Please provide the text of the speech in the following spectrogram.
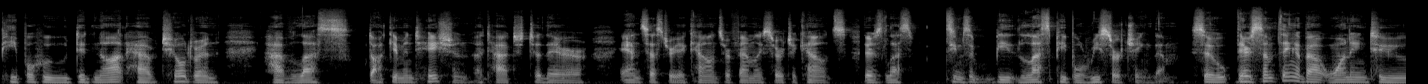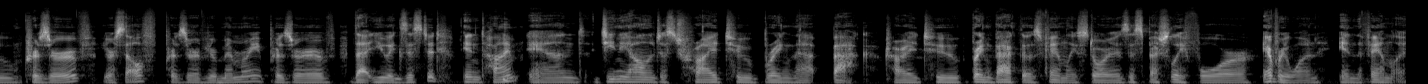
people who did not have children have less documentation attached to their ancestry accounts or family search accounts. There's less seems to be less people researching them. So there's something about wanting to preserve yourself, preserve your memory, preserve that you existed in mm. time. And genealogists try to bring that back, try to bring back those family stories, especially for everyone in the family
